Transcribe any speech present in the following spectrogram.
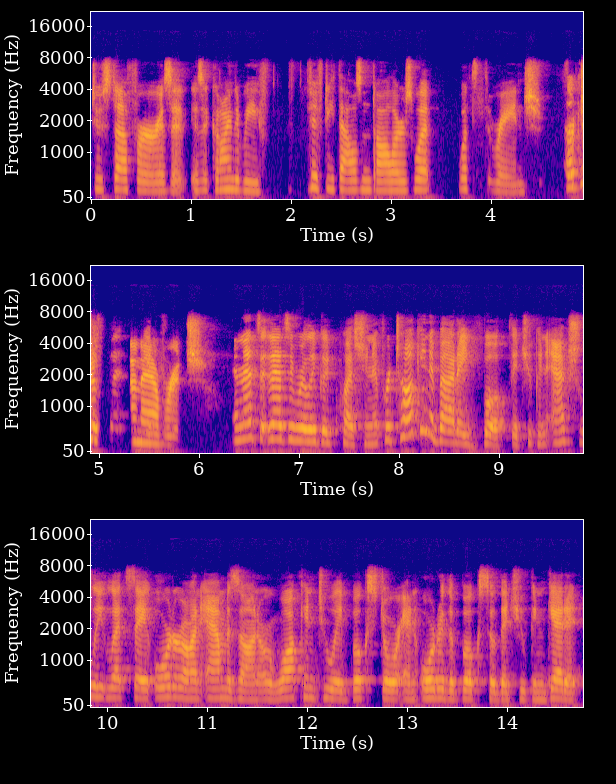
do stuff, or is it is it going to be fifty thousand dollars? What what's the range? Or okay, just an average. And that's that's a really good question. If we're talking about a book that you can actually, let's say, order on Amazon or walk into a bookstore and order the book so that you can get it,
